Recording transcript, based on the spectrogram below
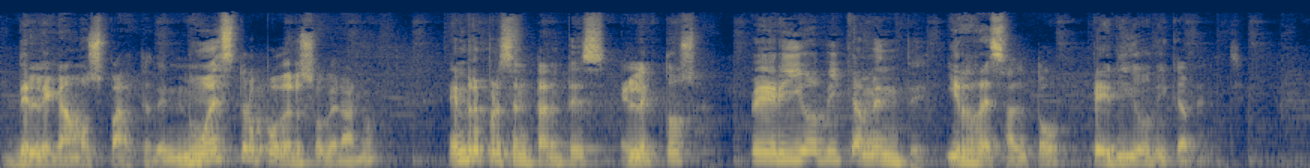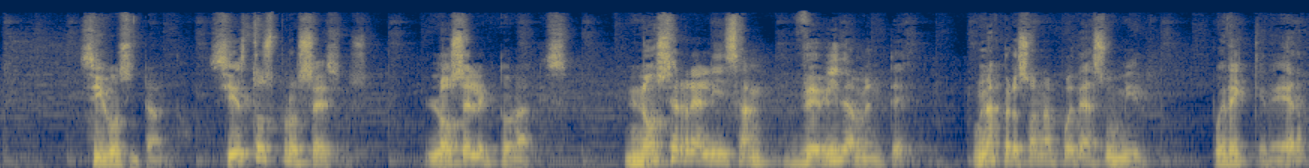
delegamos parte de nuestro poder soberano en representantes electos periódicamente y resaltó periódicamente. Sigo citando, si estos procesos, los electorales, no se realizan debidamente, una persona puede asumir, puede creer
